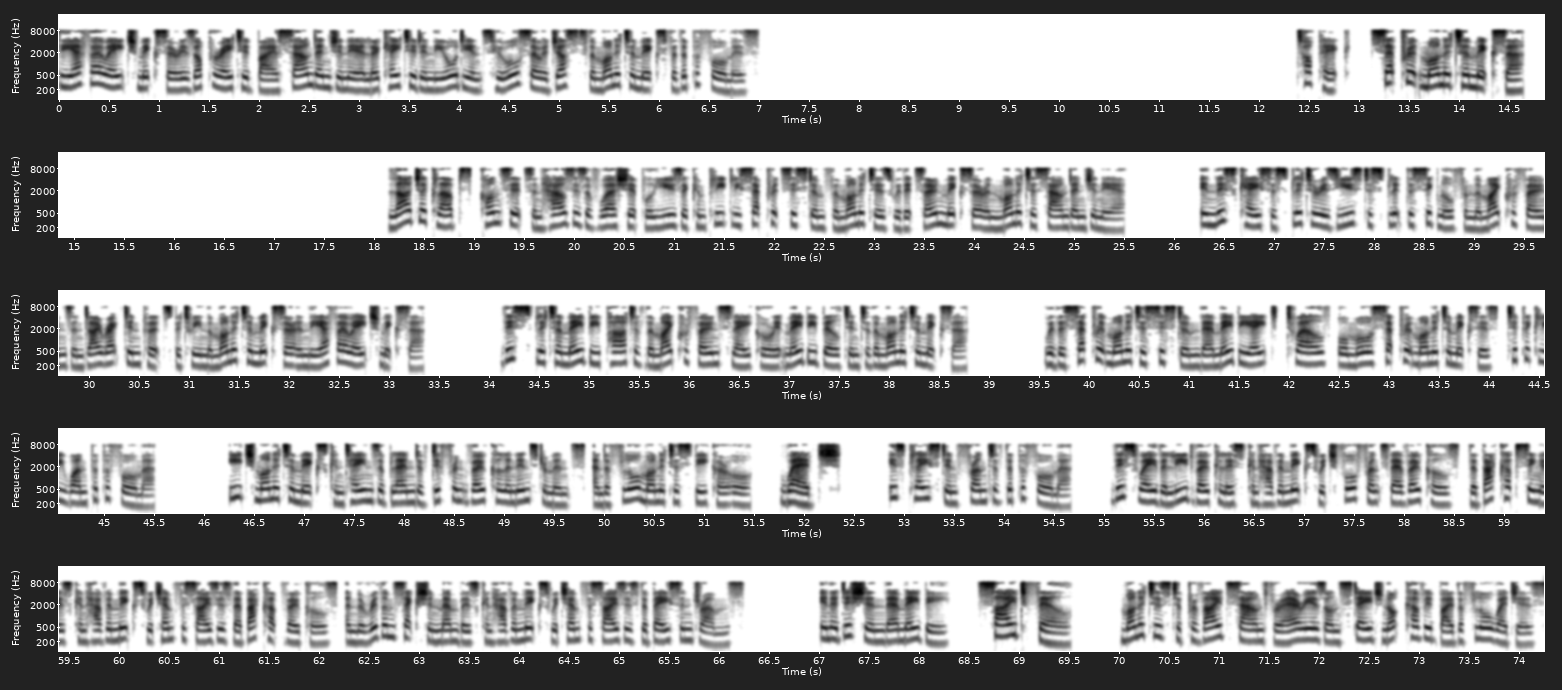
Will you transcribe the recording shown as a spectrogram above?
The FOH mixer is operated by a sound engineer located in the audience who also adjusts the monitor mix for the performers. Separate monitor mixer Larger clubs, concerts and houses of worship will use a completely separate system for monitors with its own mixer and monitor sound engineer. In this case a splitter is used to split the signal from the microphones and direct inputs between the monitor mixer and the FOH mixer. This splitter may be part of the microphone snake or it may be built into the monitor mixer. With a separate monitor system there may be 8, 12, or more separate monitor mixes, typically one per performer. Each monitor mix contains a blend of different vocal and instruments, and a floor monitor speaker or wedge is placed in front of the performer. This way the lead vocalist can have a mix which forefronts their vocals, the backup singers can have a mix which emphasizes their backup vocals, and the rhythm section members can have a mix which emphasizes the bass and drums. In addition there may be side fill monitors to provide sound for areas on stage not covered by the floor wedges.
